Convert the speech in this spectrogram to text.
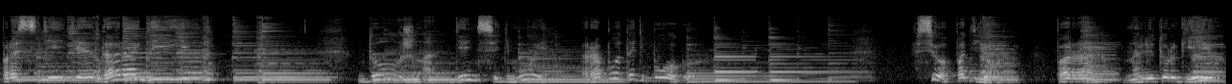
простите, дорогие. Должно день седьмой работать Богу. Все, подъем, пора на литургию.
